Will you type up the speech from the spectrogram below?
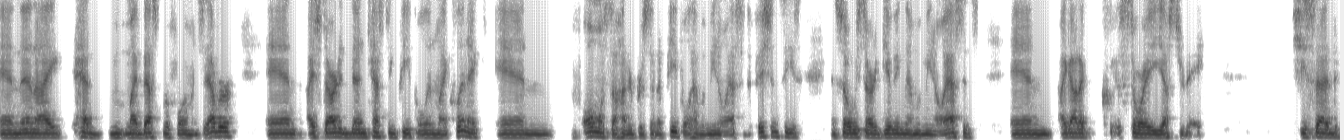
And then I had my best performance ever. And I started then testing people in my clinic, and almost 100% of people have amino acid deficiencies. And so we started giving them amino acids. And I got a story yesterday. She said,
